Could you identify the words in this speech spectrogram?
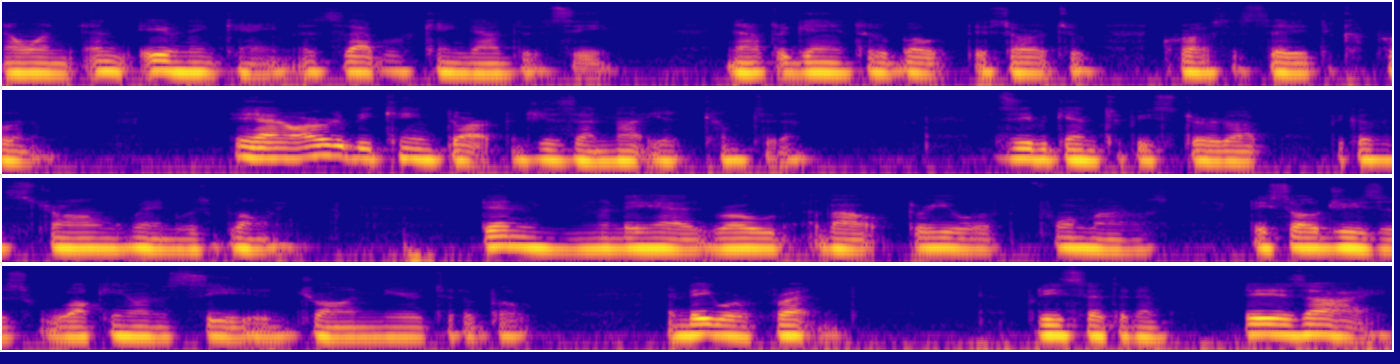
Now when evening came, his disciples came down to the sea, and after getting into a boat, they started to cross the city to Capernaum. It had already become dark, and Jesus had not yet come to them. The sea began to be stirred up, because a strong wind was blowing. Then, when they had rowed about three or four miles, they saw Jesus walking on the sea and drawing near to the boat, and they were frightened. But he said to them, It is I,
